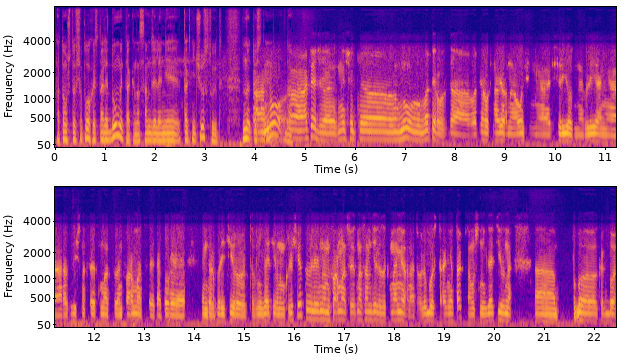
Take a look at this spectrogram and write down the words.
о том, что все плохо и стали думать так, а на самом деле они так не чувствуют. Ну, то есть, а, ну да. опять же, значит, ну, во-первых, да, во-первых, наверное, очень серьезное влияние различных средств массовой информации, которые интерпретируют в негативном ключе ту или иную информацию, это на самом деле закономерно. Это в любой стране так, потому что негативно э, Э, как бы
